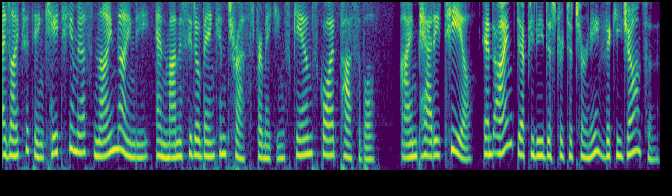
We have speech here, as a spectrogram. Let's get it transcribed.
I'd like to thank KTMS 990 and Montecito Bank and Trust for making Scam Squad possible. I'm Patti Teel. And I'm Deputy District Attorney Vicki Johnson.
